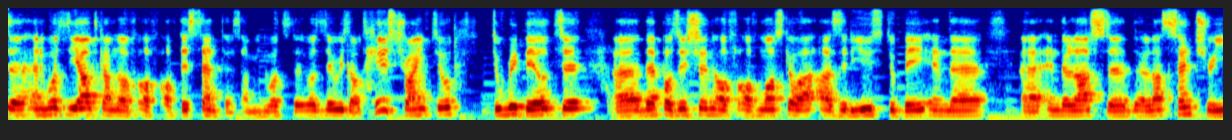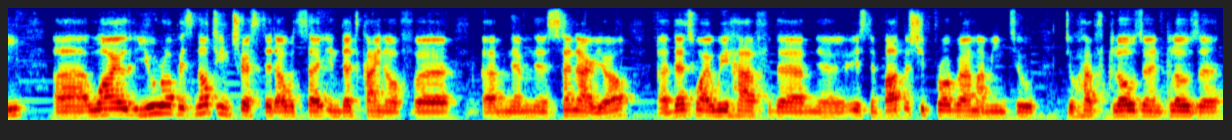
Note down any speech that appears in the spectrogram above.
uh, and what's the outcome of, of, of, this sentence? I mean, what's the what's the result? He's trying to to rebuild uh, the position of, of Moscow as it used to be in the uh, in the last uh, the last century. while Europe is not interested, I would say, in that kind of um, um, scenario. that's why we have the Eastern Partnership Program. I mean, to to have closer and closer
